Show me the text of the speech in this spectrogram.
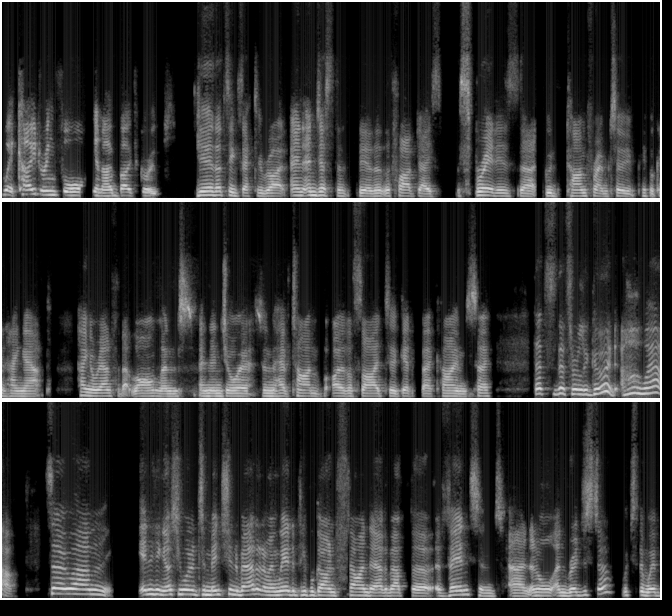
we're catering for you know both groups. Yeah, that's exactly right. And and just the yeah, the, the five days spread is a good time frame too. People can hang out, hang around for that long, and and enjoy it, and have time either side to get back home. So that's that's really good. Oh wow. So um, anything else you wanted to mention about it? I mean, where do people go and find out about the event and and, and all and register? Which the web?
